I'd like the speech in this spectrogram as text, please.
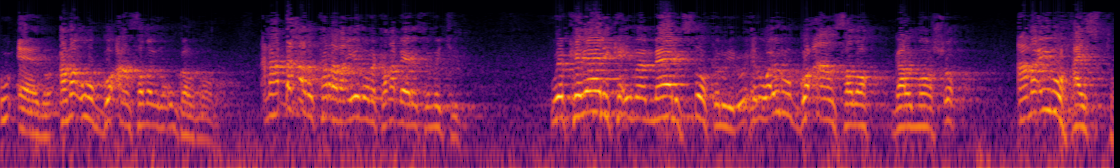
u aado ama uu go-aansado inuu u galmoodo manaa dhaqanu ka raba iyadoona kama dheerayso ma jiro wakadalika imaam maalik sidoo kaleu yidhi wuxuu waa inuu go-aansado galmoosho ama inuu haysto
